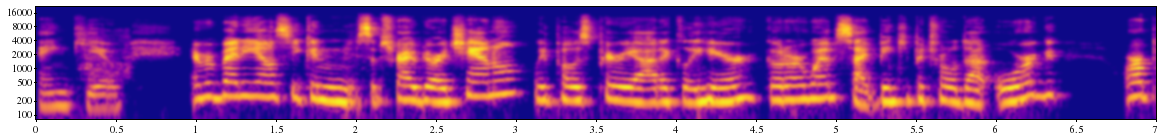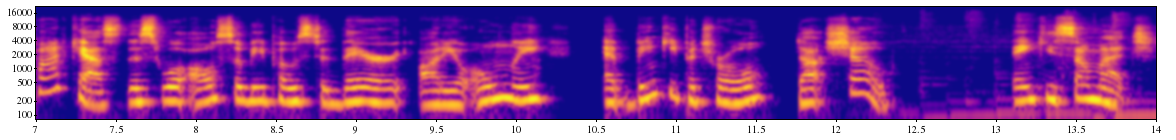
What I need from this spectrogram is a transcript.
Thank you. Everybody else, you can subscribe to our channel. We post periodically here. Go to our website, binkypatrol.org, or our podcast. This will also be posted there, audio only, at binkypatrol.show. Thank you so much.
